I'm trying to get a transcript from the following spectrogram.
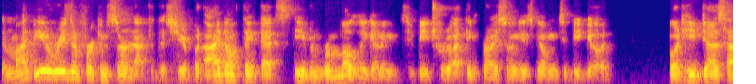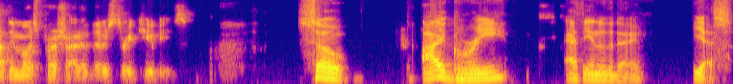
there might be a reason for concern after this year. But I don't think that's even remotely going to be true. I think Bryce Young is going to be good, but he does have the most pressure out of those three QBs. So I agree. At the end of the day, yes,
